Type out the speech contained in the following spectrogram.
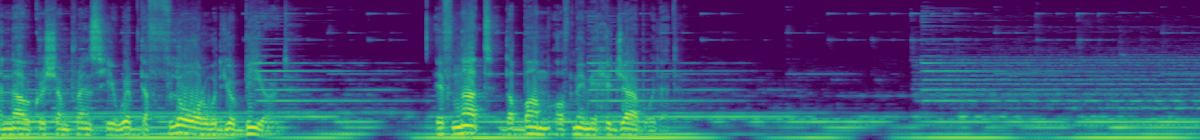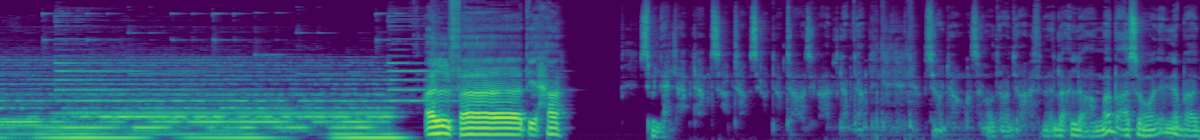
And now Christian Prince, he whipped the floor with your beard if not the bum of Mimi Hijab with it. الفاتحة بسم الله اللهم ابعثه ابعث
